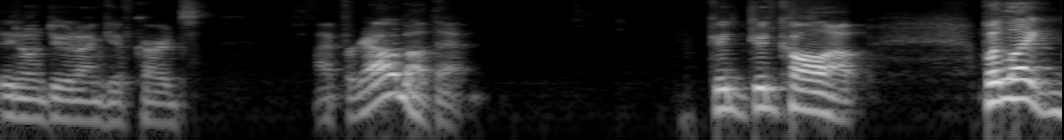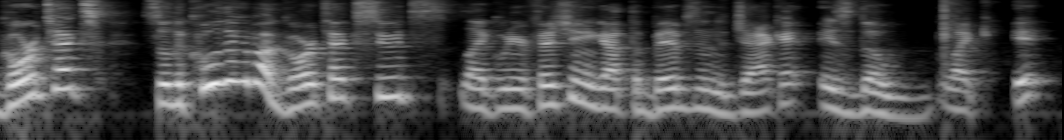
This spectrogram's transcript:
They don't do it on gift cards. I forgot about that. Good good call out. But like Gore-Tex, so the cool thing about Gore-Tex suits, like when you're fishing, you got the bibs and the jacket, is the like it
